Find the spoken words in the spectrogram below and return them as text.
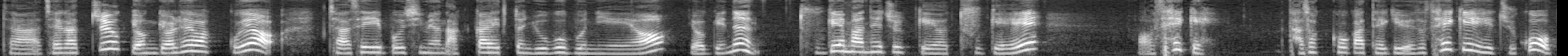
자, 제가 쭉 연결해 왔고요. 자세히 보시면 아까 했던 이 부분이에요. 여기는 두 개만 해줄게요. 두 개, 어, 세 개. 다섯 코가 되기 위해서 세 개 해주고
